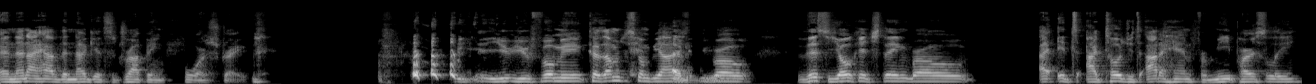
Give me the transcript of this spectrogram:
and then I have the Nuggets dropping four straight. you you feel me? Because I'm just gonna be honest, with you, bro. This Jokic thing, bro. I it's I told you it's out of hand for me personally,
